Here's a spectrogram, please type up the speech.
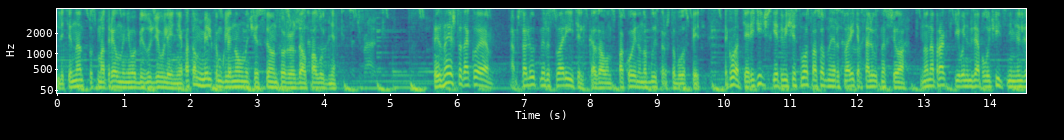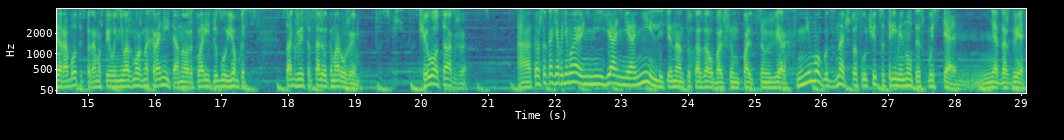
Лейтенант посмотрел на него без удивления. Потом мельком глянул на часы, он тоже ждал полудня. «Ты знаешь, что такое абсолютный растворитель?» Сказал он спокойно, но быстро, чтобы успеть. «Так вот, теоретически это вещество, способное растворить абсолютно все. Но на практике его нельзя получить, с ним нельзя работать, потому что его невозможно хранить. Оно растворит любую емкость. Так же и с абсолютным оружием». «Чего так же?» А то, что, как я понимаю, ни я, ни они, лейтенант указал большим пальцем вверх, не могут знать, что случится три минуты спустя. Нет, даже две.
